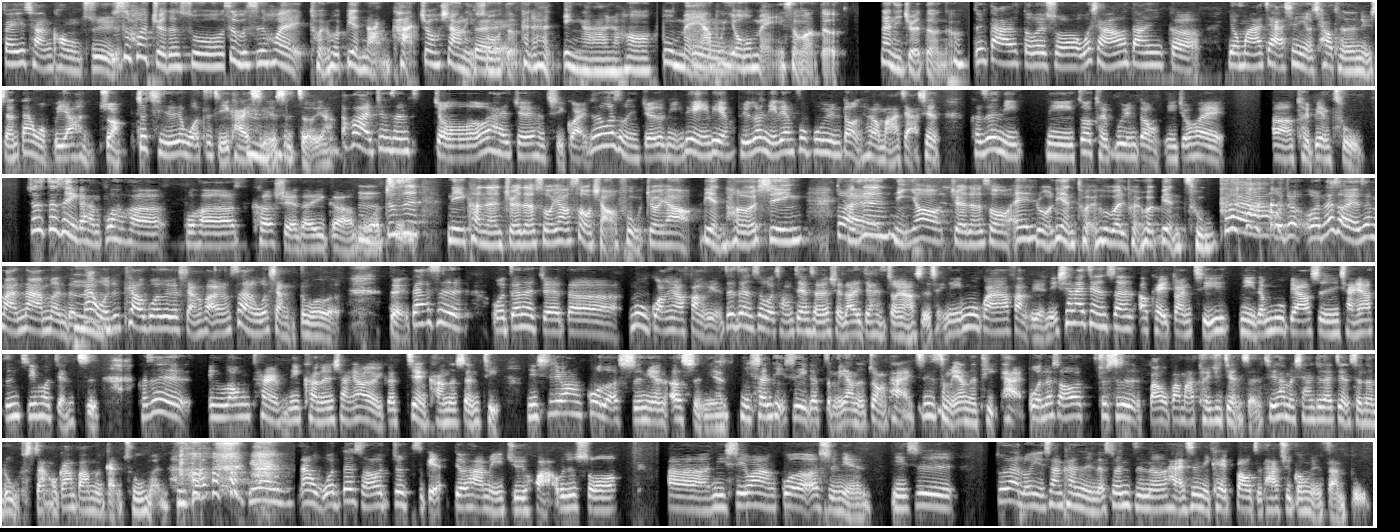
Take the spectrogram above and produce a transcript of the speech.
非常恐惧，就是会觉得说，是不是会腿会变难看？就像你说的，看起来很硬啊，然后不美啊，不优美什么的。那你觉得呢？所以大家都会说，我想要当一个。有马甲线、有翘臀的女生，但我不要很壮。就其实我自己一开始也是这样，后来健身久了，我还觉得很奇怪，就是为什么你觉得你练一练，比如说你练腹部运动，你会有马甲线，可是你你做腿部运动，你就会呃腿变粗。就是这是一个很不合符合科学的一个逻辑，就是你可能觉得说要瘦小腹就要练核心，可是你又觉得说，哎，如果练腿会不会腿会变粗？对啊，我就我那时候也是蛮纳闷的，但我就跳过这个想法，然后算了，我想多了。对，但是。我真的觉得目光要放远，这真的是我从健身学到一件很重要的事情。你目光要放远，你现在健身，OK，短期你的目标是你想要增肌或减脂，可是 in long term，你可能想要有一个健康的身体，你希望过了十年、二十年，你身体是一个怎么样的状态，是什么样的体态？我那时候就是把我爸妈推去健身，其实他们现在就在健身的路上，我刚刚把他们赶出门，因为那我那时候就只给丢他们一句话，我就说。呃，你希望过了二十年，你是坐在轮椅上看着你的孙子呢，还是你可以抱着他去公园散步？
